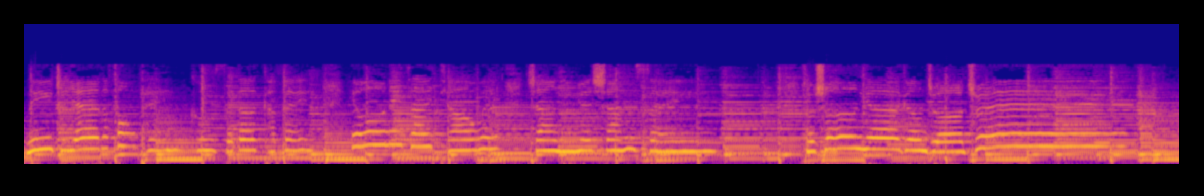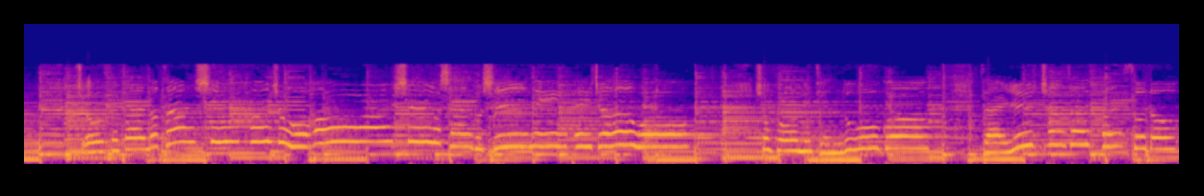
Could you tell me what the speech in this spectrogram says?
你枝叶的奉陪，苦涩的咖啡有你在调味，像音乐相随，歌声也跟着追。就算烦恼暂时困住我，偶尔失落闪过，是你陪着我。生活每天路过，在日常在繁琐都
